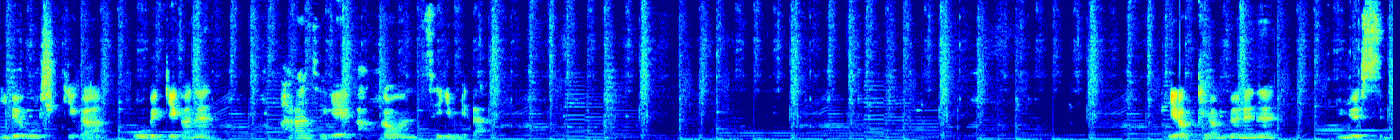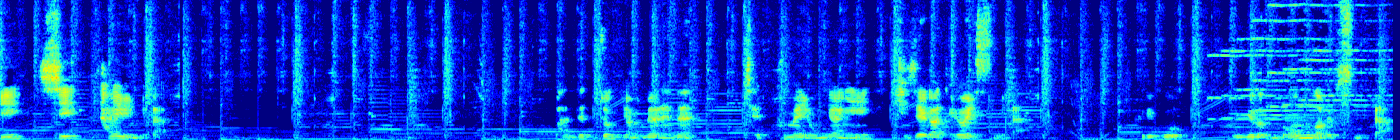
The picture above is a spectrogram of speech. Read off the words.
250기가, 500기가는 파란색에 가까운 색입니다. 이렇게 옆면에는 USB-C 타입입니다. 반대쪽 옆면에는 제품의 용량이 기재가 되어 있습니다. 그리고 무게가 너무 가볍습니다.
